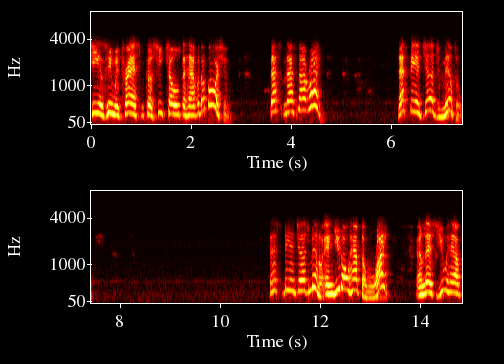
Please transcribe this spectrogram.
she is human trash because she chose to have an abortion. That's that's not right. That's being judgmental. That's being judgmental. And you don't have the right unless you have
